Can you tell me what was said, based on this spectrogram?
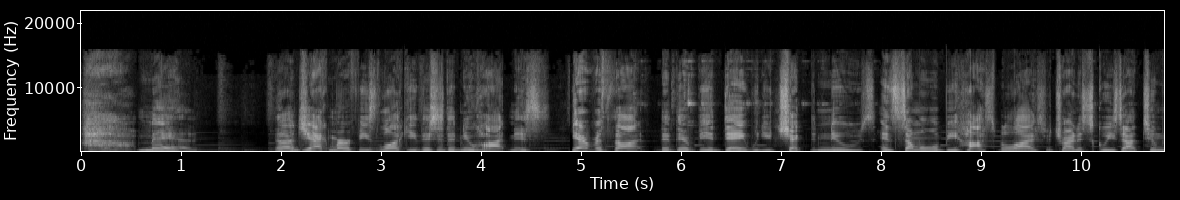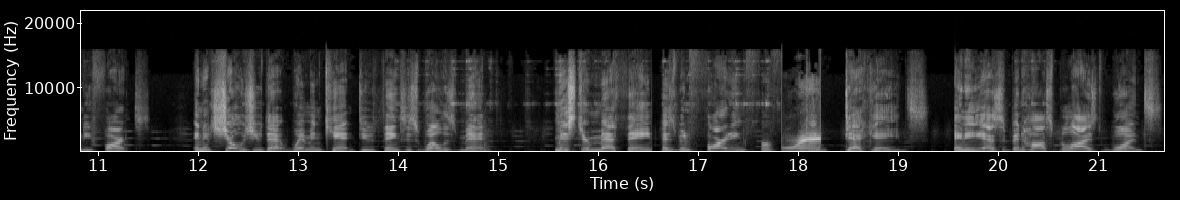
Ah, man. Uh, Jack Murphy's lucky. This is the new hotness. You ever thought that there'd be a day when you check the news and someone would be hospitalized for trying to squeeze out too many farts? And it shows you that women can't do things as well as men. Mr. Methane has been farting for decades, and he hasn't been hospitalized once.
